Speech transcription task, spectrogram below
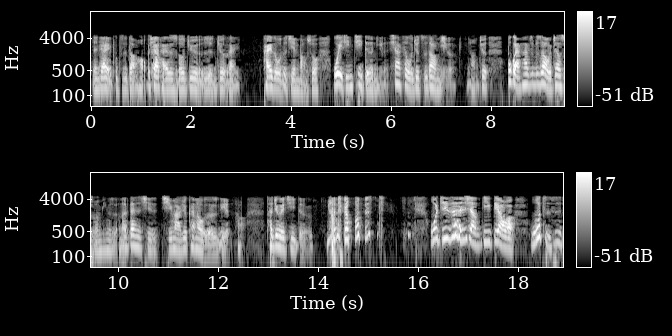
人家也不知道哈。我下台的时候就有人就来拍着我的肩膀说，我已经记得你了，下次我就知道你了，啊就不管他知不知道我叫什么名字，那但是其实起码就看到我的脸哈，他就会记得。我其实很想低调啊，我只是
